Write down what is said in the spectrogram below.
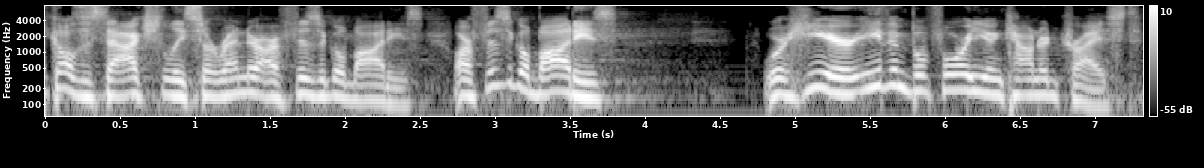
He calls us to actually surrender our physical bodies. Our physical bodies were here even before you encountered Christ.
